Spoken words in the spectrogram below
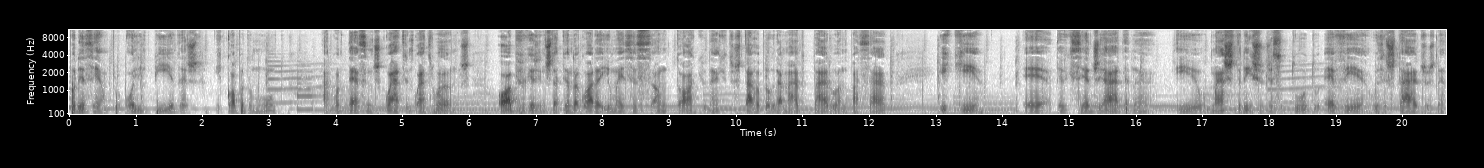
Por exemplo, Olimpíadas e Copa do Mundo acontecem de quatro em quatro anos. Óbvio que a gente está tendo agora aí uma exceção em Tóquio, né, que estava programado para o ano passado e que é, teve que ser adiada. Né? E o mais triste disso tudo é ver os estádios, né,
